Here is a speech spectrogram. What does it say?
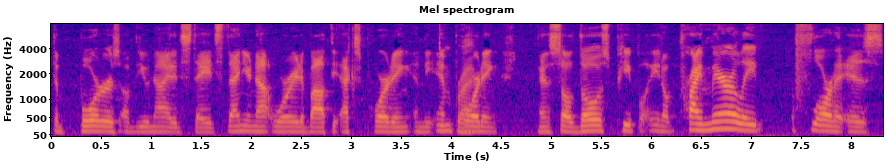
the borders of the United States, then you're not worried about the exporting and the importing. Right. And so those people, you know, primarily Florida is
